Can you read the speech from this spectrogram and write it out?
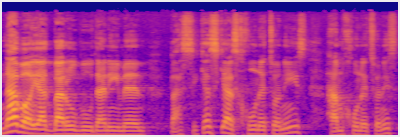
نباید بر او بودن ایمن. بسی کسی که از خون تو نیست هم خون تو نیست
